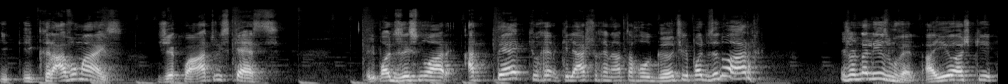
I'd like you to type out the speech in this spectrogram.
E, e cravo mais. G4 esquece. Ele pode dizer isso no ar. Até que, o, que ele acha o Renato arrogante, ele pode dizer no ar. É jornalismo, velho. Aí eu acho que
